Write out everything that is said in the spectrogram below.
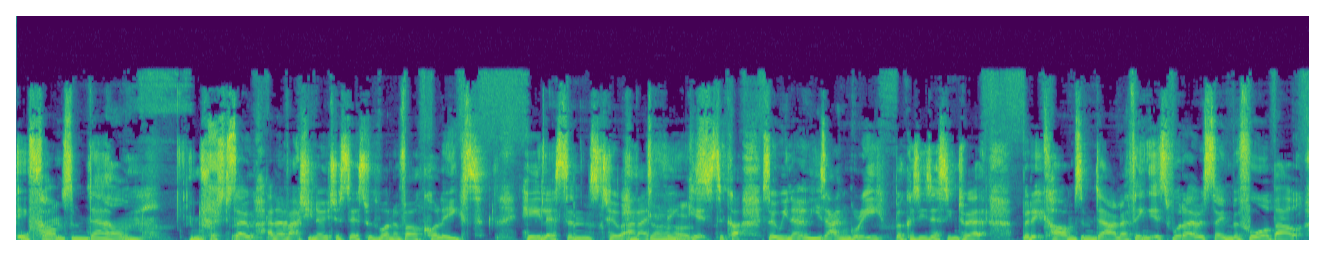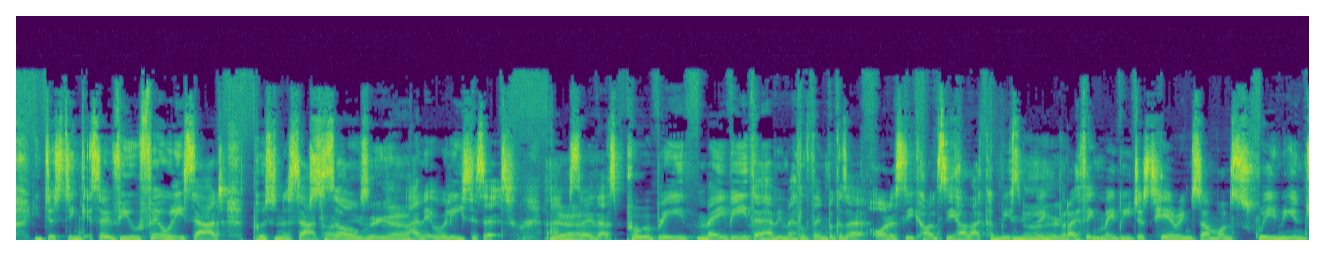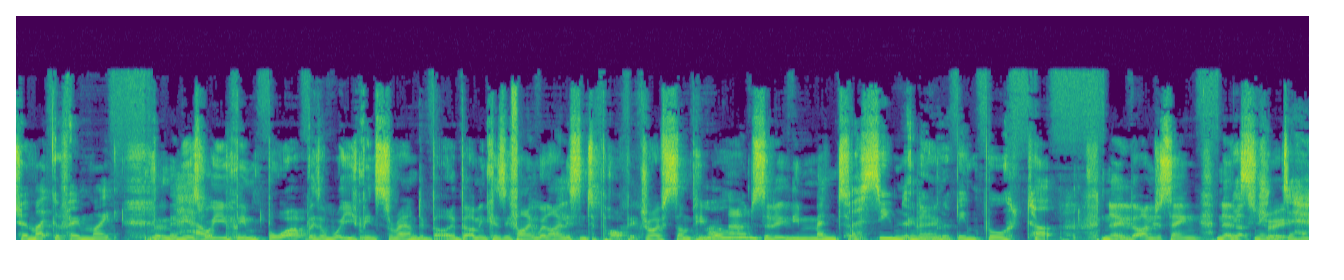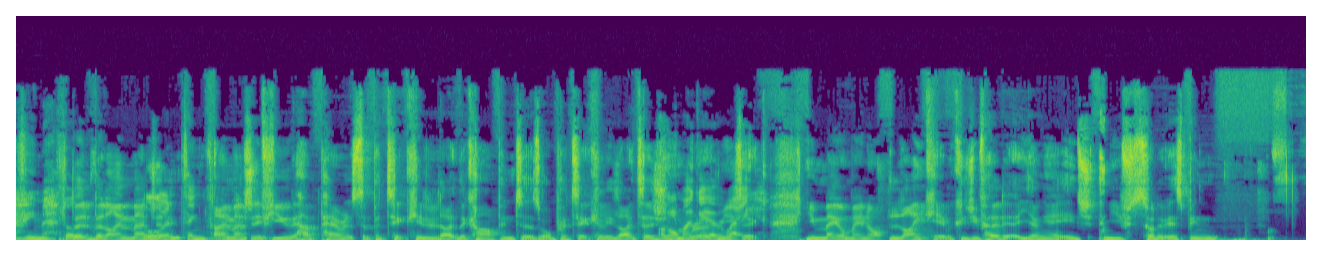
it or calms them down. Interesting. So, and I've actually noticed this with one of our colleagues. He listens to it, and I think it's to. cal- So we know he's angry because he's listening to it, but it calms him down. I think it's what I was saying before about you just in, so if you feel really sad, put on a sad, Sad song, music, yeah. and it releases it. And Yeah. so that's probably maybe the heavy metal thing because I honestly can't see how that can be soothing. No. But I think maybe just hearing someone screaming into a microphone might. But maybe it's what you've been brought up with or what you've been surrounded by. But I mean, because if I when I listen to pop, it drives some people absolutely mental. Assume that You people know. have been brought up No, but I'm just saying. No, that's true. to heavy metal. But but I imagine Oh, I imagine if you have parents that particularly like the Carpenters or particularly like a Oh, genre the of other way. music, you may or may not like it because you've heard it at a young age and you've sort of it's been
